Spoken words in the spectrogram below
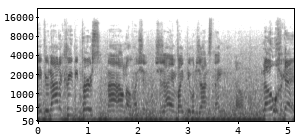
if you're not a creepy person, I don't know. if I should should I invite people to John's thing? No. No. Okay.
